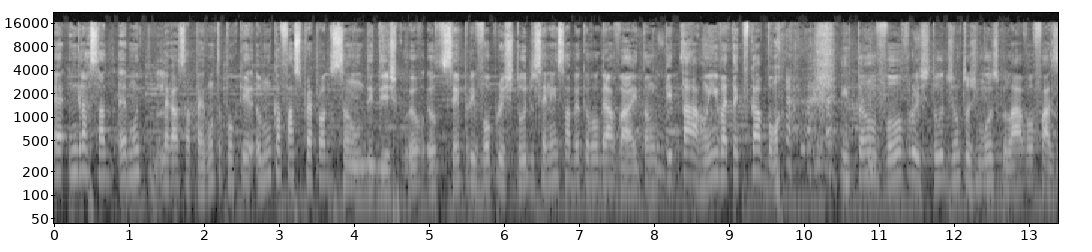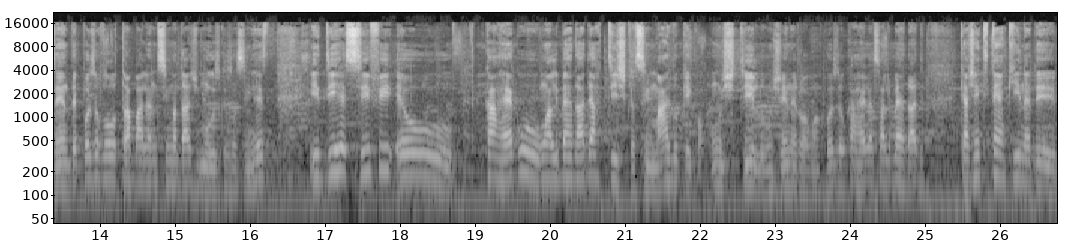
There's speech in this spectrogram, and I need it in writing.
É engraçado, é muito legal essa pergunta porque eu nunca faço pré-produção de disco. Eu, eu sempre vou pro estúdio sem nem saber o que eu vou gravar. Então o que tá ruim vai ter que ficar bom. então vou pro estúdio junto os músicos lá, vou fazendo, depois eu vou trabalhando em cima das músicas assim. E de Recife eu carrego uma liberdade artística, assim, mais do que um estilo, um gênero, alguma coisa, eu carrego essa liberdade que a gente tem aqui, né, de,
